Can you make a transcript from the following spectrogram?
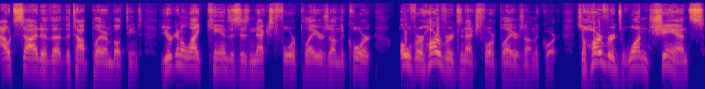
outside of the, the top player on both teams you're going to like kansas's next four players on the court over harvard's next four players on the court. So harvard's one chance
